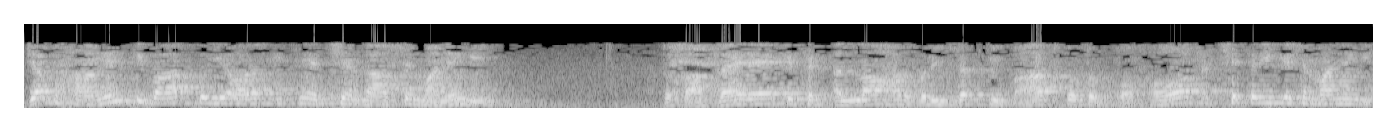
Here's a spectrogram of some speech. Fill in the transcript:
جب خامن کی بات کو یہ عورت اتنے اچھے انداز سے مانے گی، تو صاف ظاہر ہے کہ پھر اللہ اور العزت کی بات کو تو بہت اچھے طریقے سے مانے گی۔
